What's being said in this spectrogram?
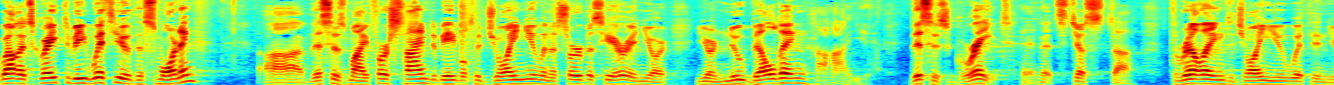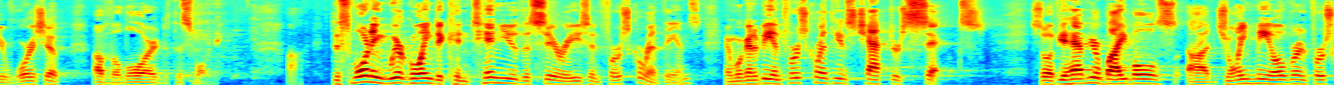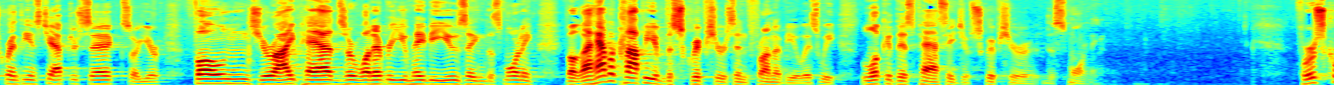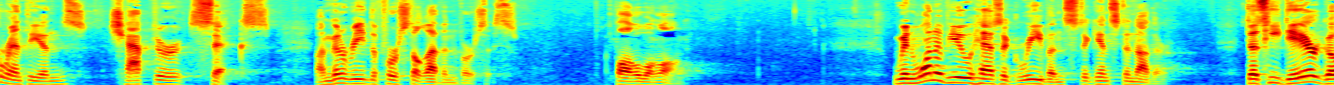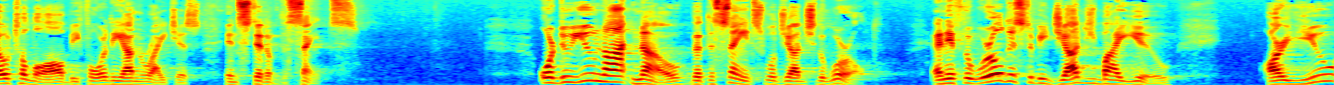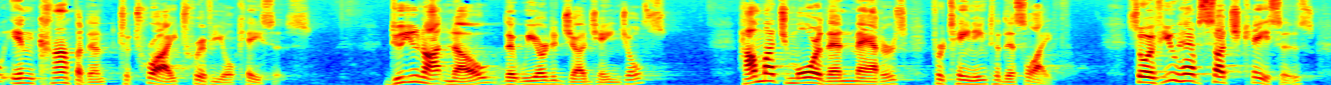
Well, it's great to be with you this morning. Uh, this is my first time to be able to join you in a service here in your, your new building. Uh, this is great, and it's just uh, thrilling to join you within your worship of the Lord this morning. Uh, this morning, we're going to continue the series in 1 Corinthians, and we're going to be in 1 Corinthians chapter 6. So if you have your Bibles, uh, join me over in 1 Corinthians chapter 6 or your phones, your iPads, or whatever you may be using this morning. But I have a copy of the Scriptures in front of you as we look at this passage of Scripture this morning. 1 Corinthians chapter 6. I'm going to read the first 11 verses. Follow along. When one of you has a grievance against another, does he dare go to law before the unrighteous instead of the saints? Or do you not know that the saints will judge the world? And if the world is to be judged by you, are you incompetent to try trivial cases? Do you not know that we are to judge angels? How much more then matters pertaining to this life? So if you have such cases,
